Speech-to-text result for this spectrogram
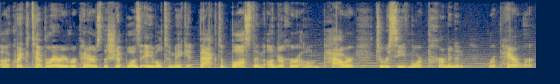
uh, quick temporary repairs, the ship was able to make it back to Boston under her own power to receive more permanent repair work.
